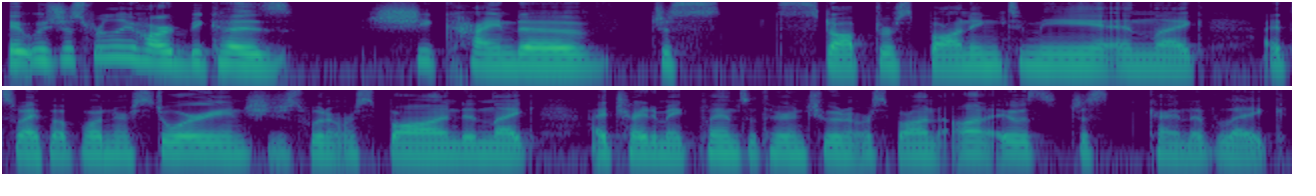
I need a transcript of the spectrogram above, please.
it was just really hard because she kind of just stopped responding to me and like I'd swipe up on her story and she just wouldn't respond and like I tried to make plans with her and she wouldn't respond on it was just kind of like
